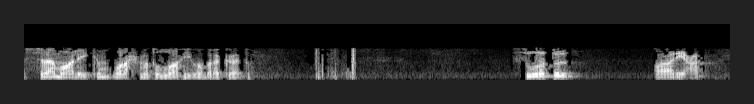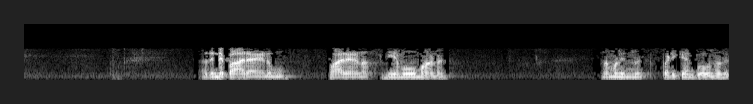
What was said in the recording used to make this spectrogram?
അസ്സാം വലൈക്കും വറഹമത്തല്ലാഹി വാത്തു സൂറത്തുൽ അതിന്റെ പാരായണവും പാരായണ നിയമവുമാണ് നമ്മൾ ഇന്ന് പഠിക്കാൻ പോകുന്നത്.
